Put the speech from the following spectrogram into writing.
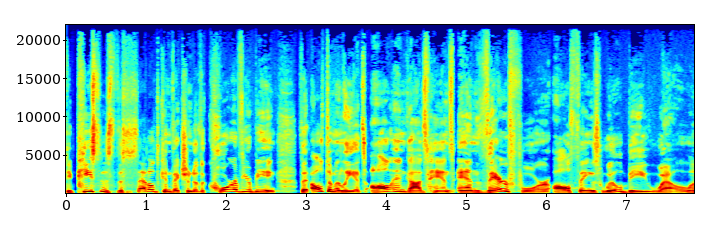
See, peace is the settled conviction to the core of your being that ultimately it's all in God's hands, and therefore all things will be well,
